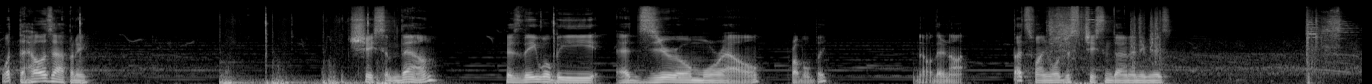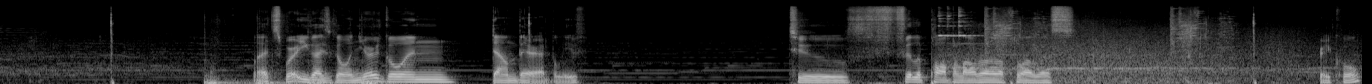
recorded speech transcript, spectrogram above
What the hell is happening? Chase him down. Because they will be at zero morale, probably. No, they're not. That's fine, we'll just chase them down anyways. Let's, where are you guys going? You're going down there, I believe. To Philippopolis. Very cool.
